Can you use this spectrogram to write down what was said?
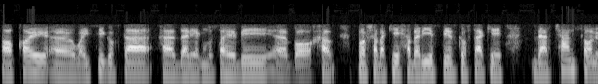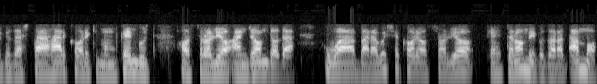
آقای ویسی گفته در یک مصاحبه با, با شبکه خبری اسپیس گفته که در چند سال گذشته هر کاری که ممکن بود استرالیا انجام داده و بر روش کار استرالیا احترام می‌گذارد. اما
